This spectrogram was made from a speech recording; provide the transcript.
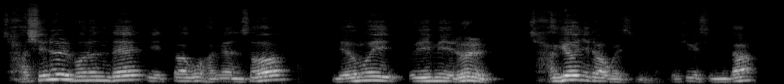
자신을 보는 데 있다고 하면서 명의 의미를 자견이라고 했습니다. 보시겠습니다.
